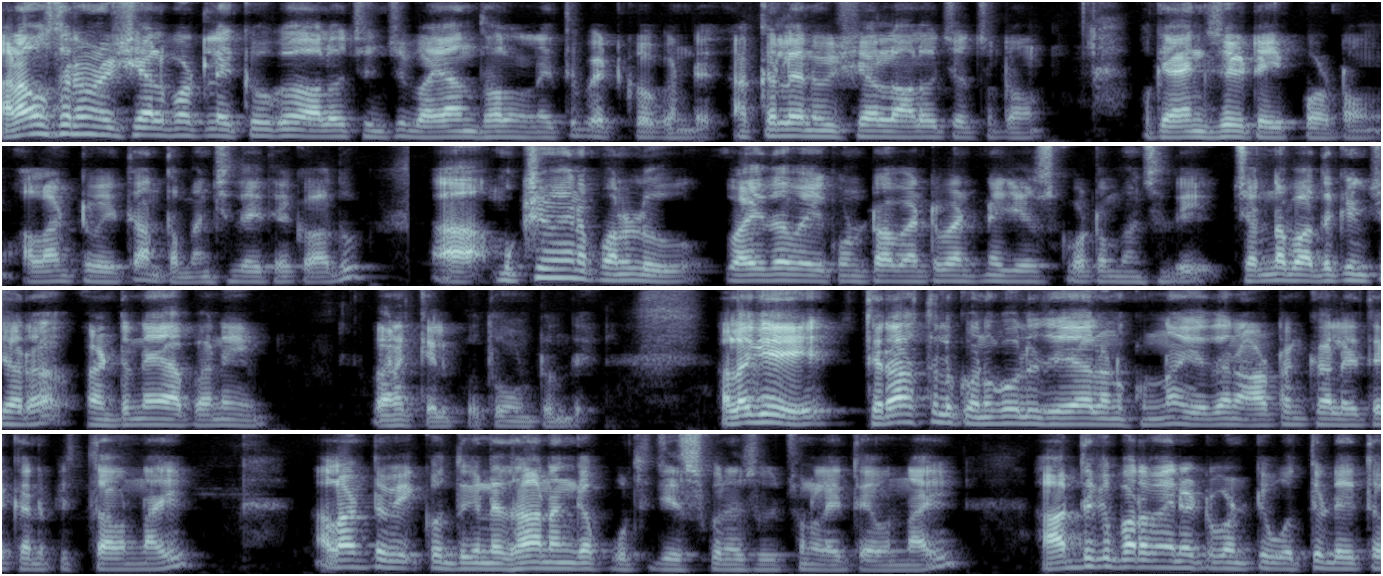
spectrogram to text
అనవసరమైన విషయాల పట్ల ఎక్కువగా ఆలోచించి భయాందోళనలు అయితే పెట్టుకోకండి. అక్కర్లేని విషయాలు ఆలోచించడం ఒక యాంగ్జైటీ అయిపోవటం అలాంటివి అయితే అంత మంచిదైతే కాదు. ముఖ్యమైన పనులు వాయిదా వేయకుండా వెంట వెంటనే చేసుకోవటం మంచిది. చిన్న బతికించారా వెంటనే ఆ పని వెనక్కి వెళ్ళిపోతూ ఉంటుంది. అలాగే స్థిరాస్తులు కొనుగోలు చేయాలనుకున్న ఏదైనా ఆటంకాలు అయితే కనిపిస్తూ ఉన్నాయి. అలాంటివి కొద్దిగా నిదానంగా పూర్తి చేసుకునే సూచనలు అయితే ఉన్నాయి. ఆర్థికపరమైనటువంటి ఒత్తిడి అయితే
